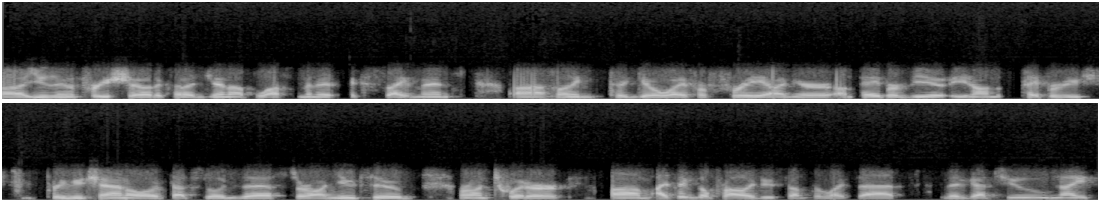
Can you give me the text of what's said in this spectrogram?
uh, using the pre-show to kind of gin up last-minute excitement, uh, something to give away for free on your on pay-per-view, you know, on the pay-per-view preview channel, or if that still exists, or on YouTube or on Twitter. Um, I think they'll probably do something like that. They've got two nights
